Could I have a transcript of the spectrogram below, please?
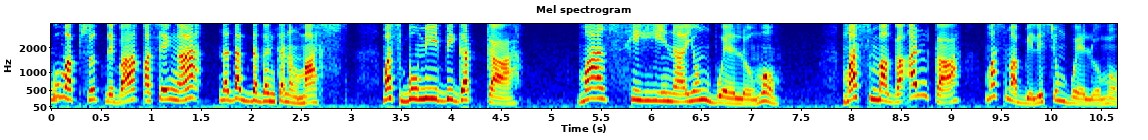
kumapsot, 'di ba? Kasi nga nadagdagan ka ng mas. Mas bumibigat ka, mas hihina yung buwelo mo. Mas magaan ka, mas mabilis yung buwelo mo.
